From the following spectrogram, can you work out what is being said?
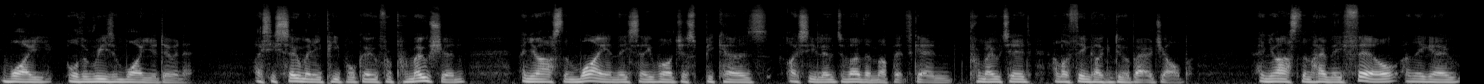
why or the reason why you're doing it. I see so many people go for promotion and you ask them why and they say, well, just because I see loads of other Muppets getting promoted and I think I can do a better job. And you ask them how they feel and they go,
